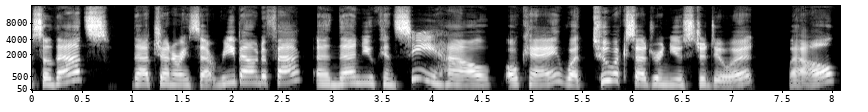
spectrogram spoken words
So that's that generates that rebound effect. And then you can see how, okay, what two Excedrin used to do it, well,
